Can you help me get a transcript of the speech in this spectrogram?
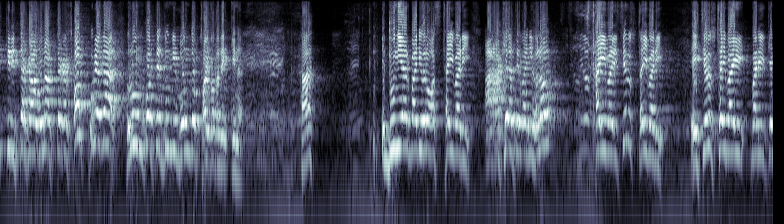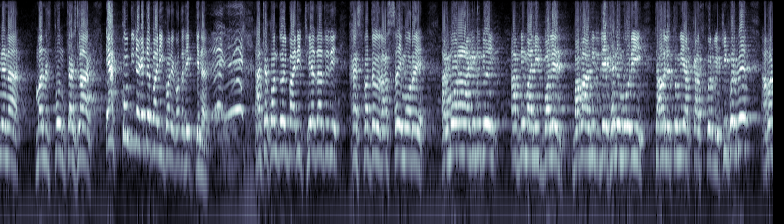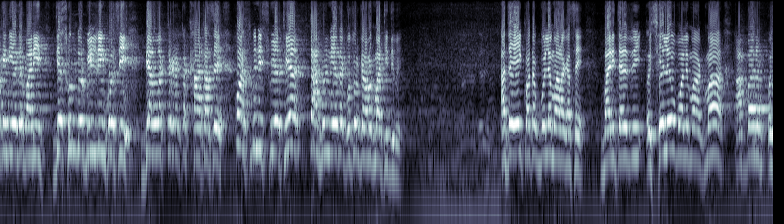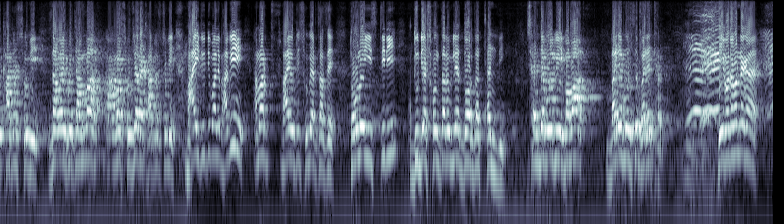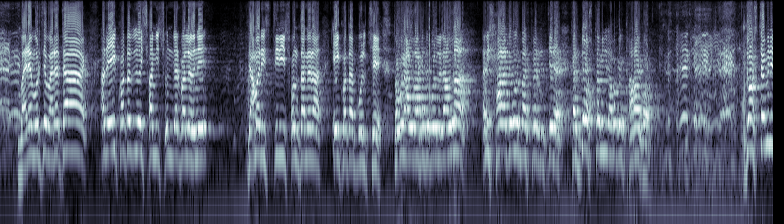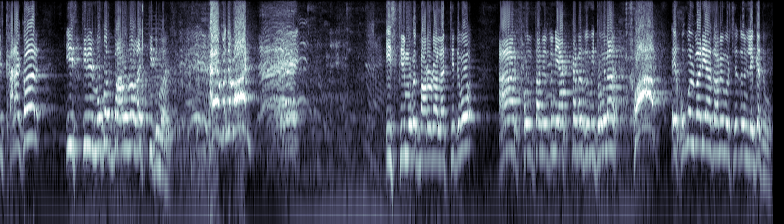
স্ত্রীর টাকা, ওনার টাকা সব ফুরে দেয় রুম করতে জমি বন্ধক ঠয় কথা দেখ কিনা। হ্যাঁ? দুনিয়ার বাড়ি হলো অস্থায়ী বাড়ি, আর আখেরাতের বাড়ি হলো স্থায়ী বাড়ি, চিরস্থায়ী বাড়ি। এই চিরস্থায়ী বাড়ি বাড়ি কেনে না। মানুষ পঞ্চাশ লাখ, এক কোটি টাকাতে বাড়ি করে, কথা ঠিক কিনা? আচ্ছা কোন ওই বাড়ি থুয়ে দেওয়া যদি হাসপাতাল রাস্তায় মরে। আর মরার আগে যদি ওই আপনি মালিক বলেন, বাবা, আমি যদি এখানে মরি, তাহলে তুমি এক কাজ করবে। কি করবে? আমাকে নিয়ে যে বাড়ির যে সুন্দর বিল্ডিং করছি, দেড় লাখ টাকার একটা খাট আছে, পাঁচ মিনিট শুয়ে থুয়ে তারপরে নিয়ে যা গোসল করে আমাকে মাটি দিবে। আচ্ছা এই কথা বলে মারা গেছে। বাড়িতে ওই ছেলেও বলে মা মা আব্বার ওই খাটের ছবি। জামাই করছে আম্মা আমার শ্বশুরা খাটের ছবি। ভাই যদি বলে ভাবি আমার ভাই ওটি সুবিধার আছে। তখন ওই স্ত্রী দুটা সন্তানগুলো দরজার ছানবি। ছানতে বলবি বাবা বাইরে মরছে বাইরে থাক। এই কথা কোন দেখা বাইরে মরছে বাইরে থাক। আর এই কথা যদি ওই স্বামী শুনবার পারলে হইনে যে আমার স্ত্রী সন্তানেরা এই কথা বলছে। তখন আল্লাহ কাছে বললেন আল্লাহ আমি সারা জীবন বাঁচতে দিচ্ছি না কারণ দশটা মিনিট আমাকে খাড়া কর। দশটা মিনিট খাড়া কর, স্ত্রীর মুখত বারোটা লাগছি তোমার হ্যাঁ স্ত্রীর মুখত বারোটা লাচ্ছি দেবো, আর সন্তানের জন্য এক কাটা জমি থবো না, সব এই হুগল বাড়ি আজ আমি মসজিদের জন্য লিখে দেবো।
